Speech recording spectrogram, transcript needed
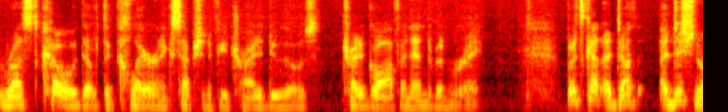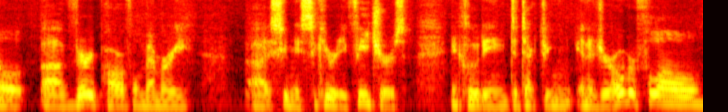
Rust code that'll declare an exception if you try to do those, try to go off an end of an array. But it's got additional uh, very powerful memory uh, excuse me, security features, including detecting integer overflow,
